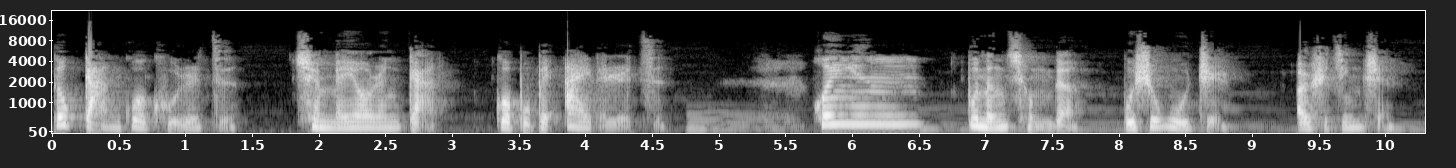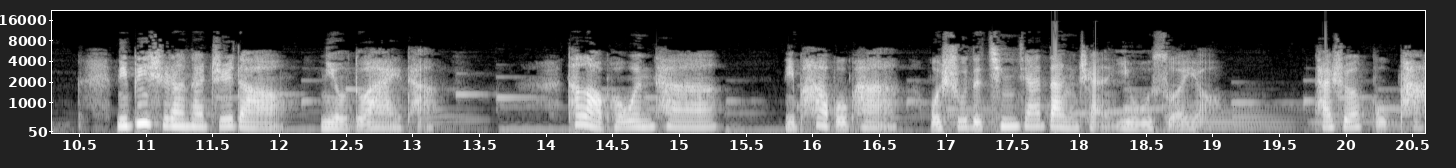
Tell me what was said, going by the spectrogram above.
都敢过苦日子，却没有人敢过不被爱的日子。婚姻不能穷的不是物质，而是精神。你必须让他知道你有多爱他。他老婆问他：“你怕不怕我输得倾家荡产，一无所有？”他说：“不怕。”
